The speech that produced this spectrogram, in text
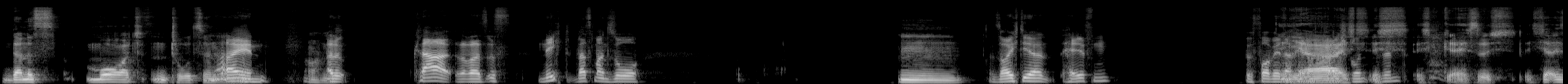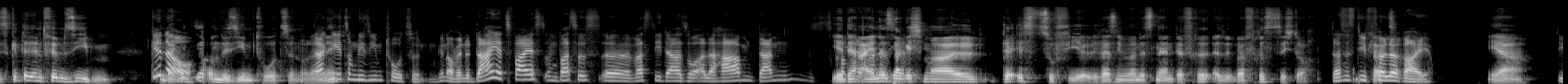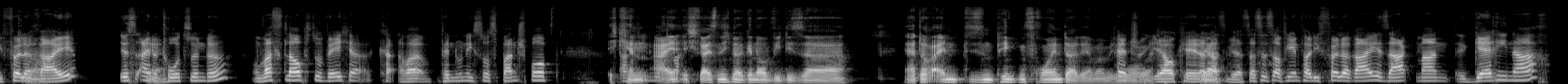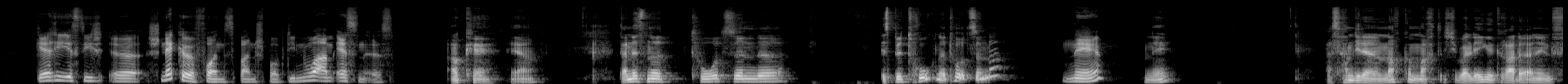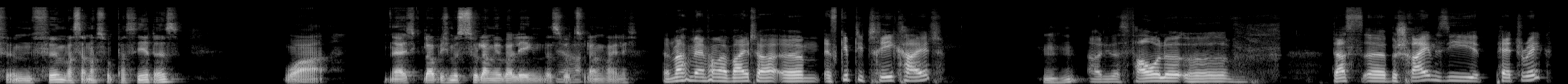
Dann ist Mord eine Todsünde. ne? Nein. Auch nicht. Also, klar, aber es ist nicht, was man so. Mm, Soll ich dir helfen? Bevor wir nachher nach ja, drei ich, Stunden ich, sind? ich, also ich, es gibt ja den Film Sieben. Und da Genau. geht es auch um die sieben Todsünden, oder Da geht es um die sieben Todsünden. Genau. Wenn du da jetzt weißt, um was es, äh, was die da so alle haben, dann. ja, der eine, sag ich mal, der isst zu viel. Ich weiß nicht, wie man das nennt. Der also überfrisst sich doch. Das ist die Platz. Völlerei. Ja. Die Völlerei ist eine Ja. Todsünde. Und was glaubst du, welcher? Aber wenn du nicht so SpongeBob, Ich kenne ein, ich weiß nicht mehr genau, wie dieser. Er hat doch einen, diesen pinken Freund da, der mal mit ihm Patrick, ja, okay, dann Ja. lassen wir es. Das ist auf jeden Fall die Völlerei, sagt man äh, Gary nach. Gary ist die äh, Schnecke von SpongeBob, die nur am Essen ist. Okay, ja. Dann ist eine Todsünde. Ist Betrug eine Todsünde? Nee, Nee. Was haben die denn noch gemacht? Ich überlege gerade an den Film, Film, was da noch so passiert ist. Boah. Ja, ich glaube, ich müsste zu lange überlegen. Das Ja. wird zu langweilig. dann machen wir einfach mal weiter. Ähm, es gibt die Trägheit, Mhm. aber dieses faule, äh, das äh, beschreiben sie Patrick,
